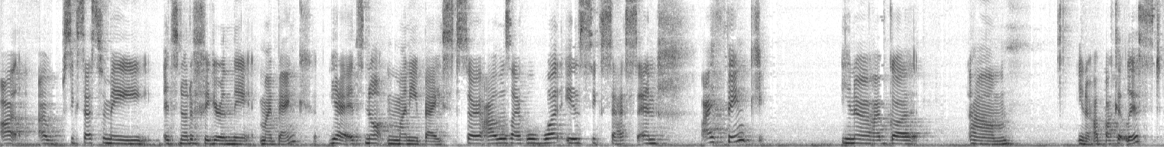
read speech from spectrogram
I, I, success for me, it's not a figure in the my bank. Yeah, it's not money based. So I was like, well, what is success? And I think, you know, I've got, um, you know, a bucket list,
